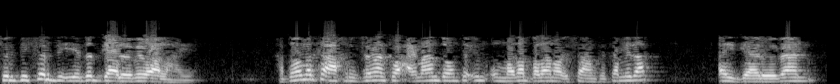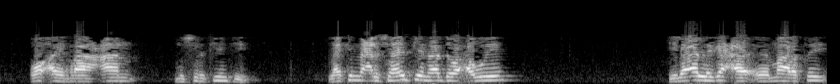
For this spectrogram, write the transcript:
fardi fardi iyo dad gaaloobay waa la haya haddaba marka akhiru zamaanka waxaa imaan doonta in ummado badan oo islaamka ka mid a ay gaaloobaan oo ay raacaan mushrikiintii. Laakin macalshaahidkeena hadda waxa weye ilaa laga maaragtay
